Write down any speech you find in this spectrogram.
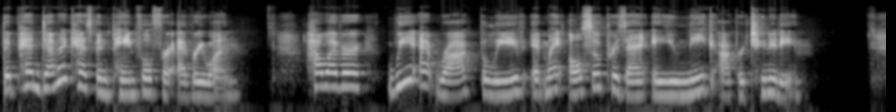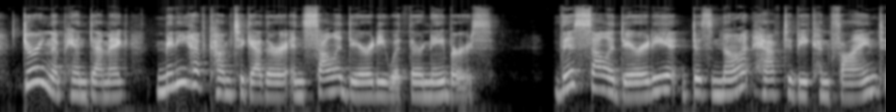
The pandemic has been painful for everyone, However, we at Rock believe it might also present a unique opportunity. During the pandemic, many have come together in solidarity with their neighbors. This solidarity does not have to be confined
